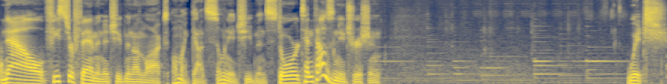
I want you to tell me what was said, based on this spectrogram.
Now, Feast or Famine achievement unlocked. Oh my god, so many achievements. Store 10,000 nutrition. Which,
